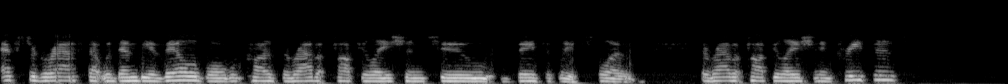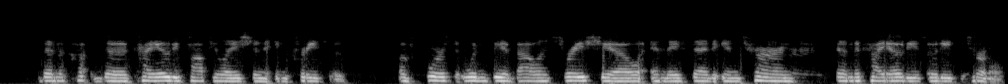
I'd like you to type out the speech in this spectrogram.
extra grass that would then be available would cause the rabbit population to basically explode the rabbit population increases, then the, co- the coyote population increases. Of course, it wouldn't be a balanced ratio, and they said in turn, then the coyotes would eat the turtles.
